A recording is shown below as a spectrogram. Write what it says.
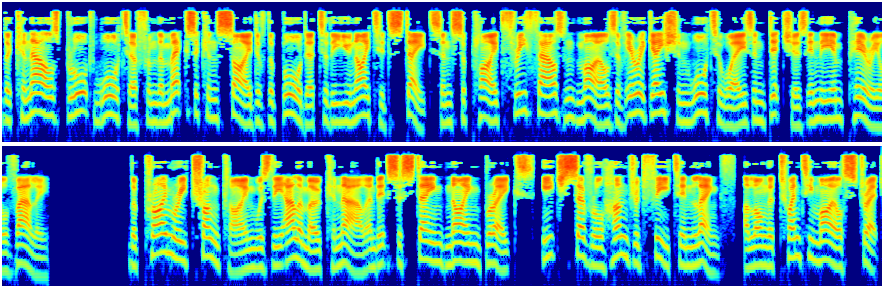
The canals brought water from the Mexican side of the border to the United States and supplied 3,000 miles of irrigation waterways and ditches in the Imperial Valley. The primary trunkline was the Alamo Canal and it sustained nine breaks, each several hundred feet in length, along a 20-mile stretch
